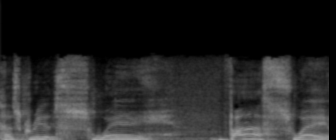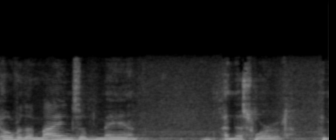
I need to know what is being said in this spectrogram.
has great sway, vast sway over the minds of men in this world.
